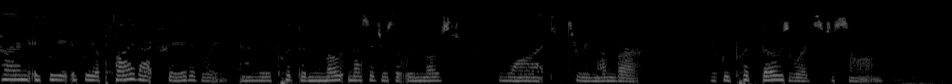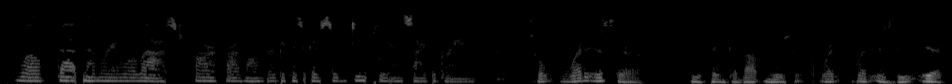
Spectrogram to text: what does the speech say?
turn, if we if we apply that creatively, and we put the mo- messages that we most want to remember, if we put those words to song, well, that memory will last far, far longer because it goes so deeply inside the brain. So, what is there, you think, about music? What What is the it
